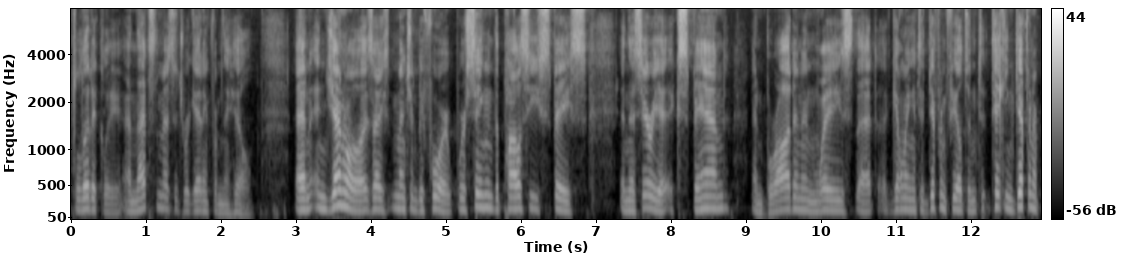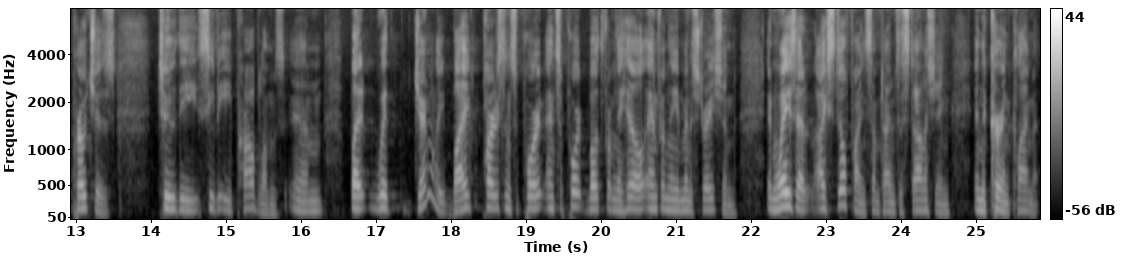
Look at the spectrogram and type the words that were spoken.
politically, and that's the message we're getting from the Hill. And in general, as I mentioned before, we're seeing the policy space in this area expand and broaden in ways that uh, going into different fields and taking different approaches to the CVE problems, um, but with generally bipartisan support and support both from the Hill and from the administration in ways that I still find sometimes astonishing in the current climate.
